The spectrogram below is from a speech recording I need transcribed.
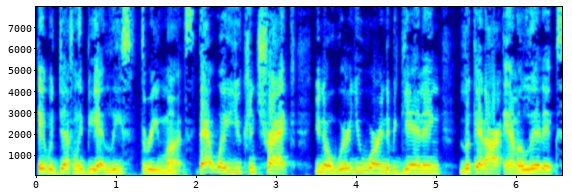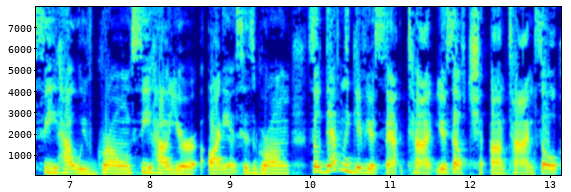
it would definitely be at least three months. That way you can track, you know, where you were in the beginning, look at our analytics, see how we've grown, see how your audience has grown. So definitely give your time, yourself ch- um, time. So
